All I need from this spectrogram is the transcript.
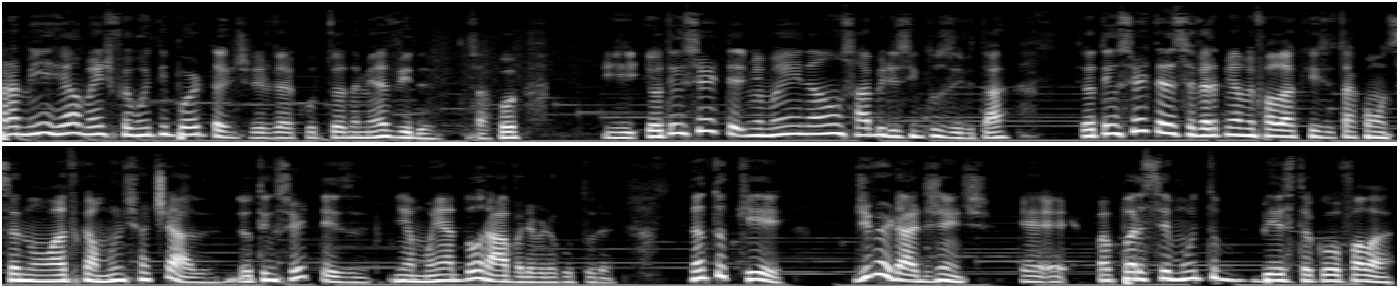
para mim, realmente foi muito importante a Livraria Cultura na minha vida, sacou? E eu tenho certeza, minha mãe ainda não sabe disso, inclusive, tá? Eu tenho certeza, se vier pra minha mãe falar que isso tá acontecendo, ela vai ficar muito chateada. Eu tenho certeza. Minha mãe adorava a Cultura. Tanto que, de verdade, gente, é, é, vai parecer muito besta o que eu vou falar.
